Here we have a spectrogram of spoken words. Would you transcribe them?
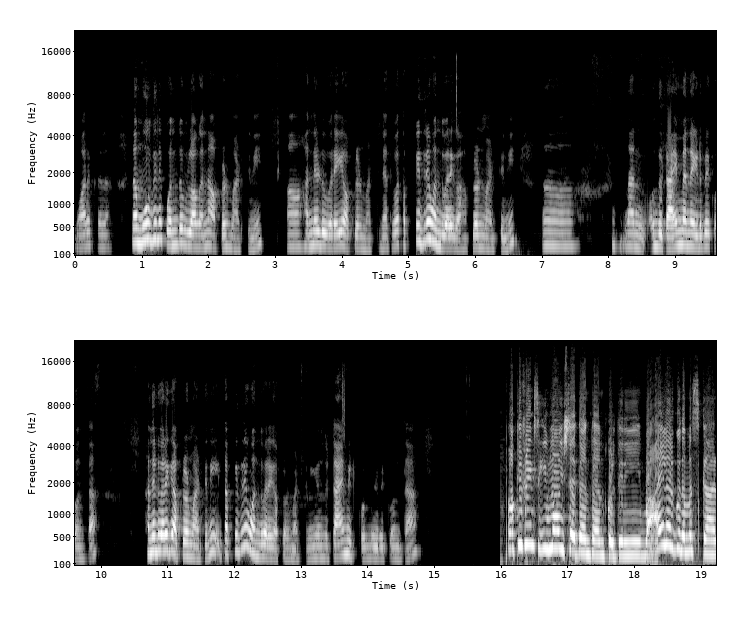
ವಾರಕ್ಕಲ್ಲ, ನಾನು ಮೂರು ದಿನಕ್ಕೆ ಒಂದು ವ್ಲಾಗನ್ನು ಅಪ್ಲೋಡ್ ಮಾಡ್ತೀನಿ. ಹನ್ನೆರಡುವರೆಗೆ ಅಪ್ಲೋಡ್ ಮಾಡ್ತೀನಿ. ಅಥವಾ ತಪ್ಪಿದ್ರೆ ಒಂದುವರೆಗೆ ಅಪ್ಲೋಡ್ ಮಾಡ್ತೀನಿ. ನಾನು ಒಂದು ಟೈಮ್ ಅನ್ನ ಇಡಬೇಕು ಅಂತ. ಹನ್ನೆರಡುವರೆಗೆ ಅಪ್ಲೋಡ್ ಮಾಡ್ತೀನಿ. ತಪ್ಪಿದ್ರೆ ಒಂದುವರೆಗೆ ಅಪ್ಲೋಡ್ ಮಾಡ್ತೀನಿ. ಒಂದು ಟೈಮ್ ಇಟ್ಕೊಂಡ್ಬಿಡ್ಬೇಕು ಅಂತ. ಓಕೆ ಫ್ರೆಂಡ್ಸ್ ಈ ವ್ಲಾಗ್ ಇಷ್ಟ ಆಯ್ತು ಅಂತ ಅಂದ್ಕೊಳ್ತೀನಿ ಬಾಯ್ ಎಲ್ಲರಿಗೂ. ನಮಸ್ಕಾರ.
